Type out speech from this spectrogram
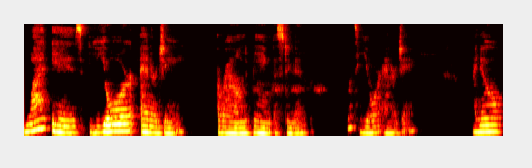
what is your energy around being a student? What's your energy? I know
